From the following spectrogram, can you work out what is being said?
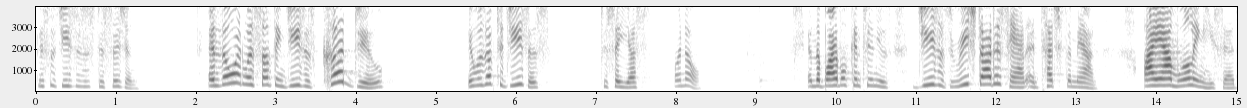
this was Jesus' decision. And though it was something Jesus could do, it was up to Jesus to say yes or no. And the Bible continues Jesus reached out his hand and touched the man. I am willing, he said,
